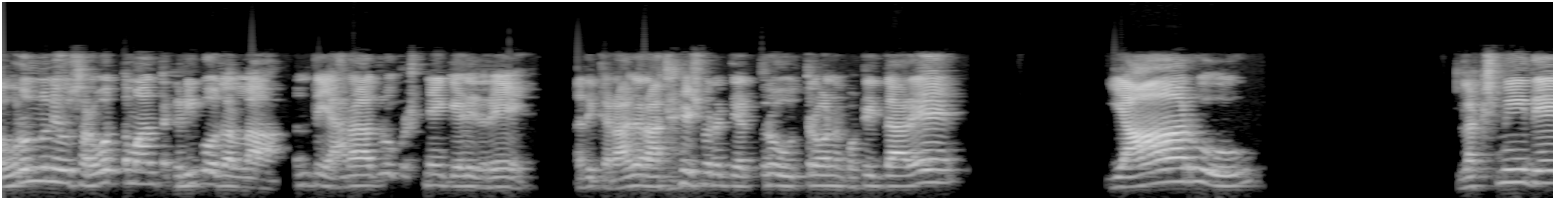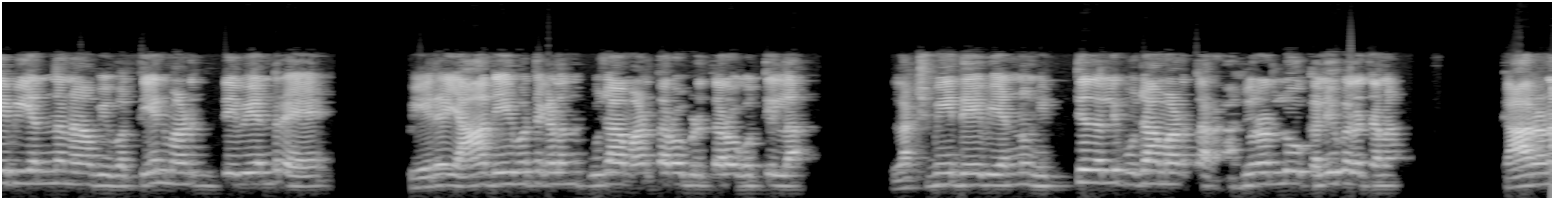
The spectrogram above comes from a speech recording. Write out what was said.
ಅವರನ್ನು ನೀವು ಸರ್ವೋತ್ತಮ ಅಂತ ಕರಿಬೋದಲ್ಲ ಅಂತ ಯಾರಾದರೂ ಪ್ರಶ್ನೆ ಕೇಳಿದರೆ ಅದಕ್ಕೆ ರಾಜರಾಜೇಶ್ವರ ತೀರ್ಥರು ಉತ್ತರವನ್ನು ಕೊಟ್ಟಿದ್ದಾರೆ. ಯಾರು ಲಕ್ಷ್ಮೀ ದೇವಿಯನ್ನ ನಾವು ಇವತ್ತೇನ್ ಮಾಡುತ್ತಿದ್ದೇವೆ ಅಂದ್ರೆ ಬೇರೆ ಯಾವ ದೇವತೆಗಳನ್ನು ಪೂಜಾ ಮಾಡ್ತಾರೋ ಬಿಡ್ತಾರೋ ಗೊತ್ತಿಲ್ಲ. ಲಕ್ಷ್ಮೀ ದೇವಿಯನ್ನು ನಿತ್ಯದಲ್ಲಿ ಪೂಜಾ ಮಾಡ್ತಾರೆ. ಅದರಲ್ಲೂ ಕಲಿಯುಗದ ಜನ. ಕಾರಣ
